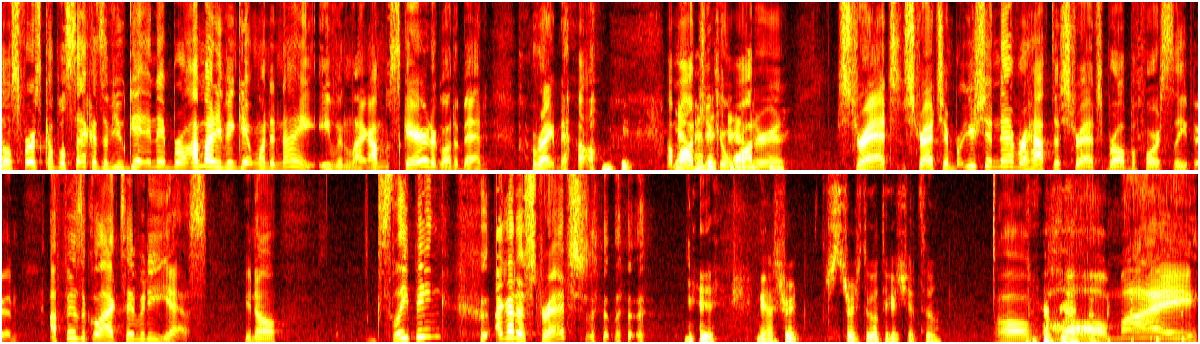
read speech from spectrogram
those first couple seconds of you getting it, bro, I might even get one tonight. Even like I'm scared to go to bed right now. I'm Yeah, all drinking water, stretch, stretching. Bro. You should never have to stretch, bro, before sleeping. A physical activity, yes. You know, sleeping, I gotta stretch. you gotta stretch, stretch to go take a shit too. Oh, oh my!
